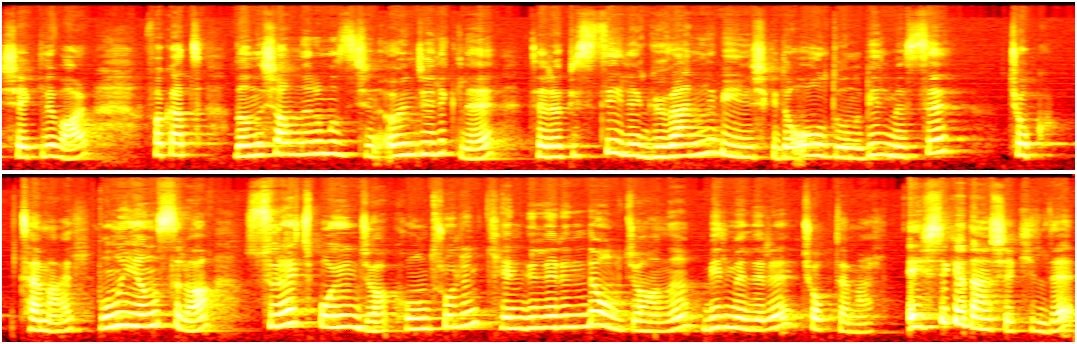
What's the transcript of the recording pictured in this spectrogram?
şekli var. Fakat danışanlarımız için öncelikle terapistiyle güvenli bir ilişkide olduğunu bilmesi çok temel. Bunun yanı sıra süreç boyunca kontrolün kendilerinde olacağını bilmeleri çok temel. Eşlik eden şekilde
